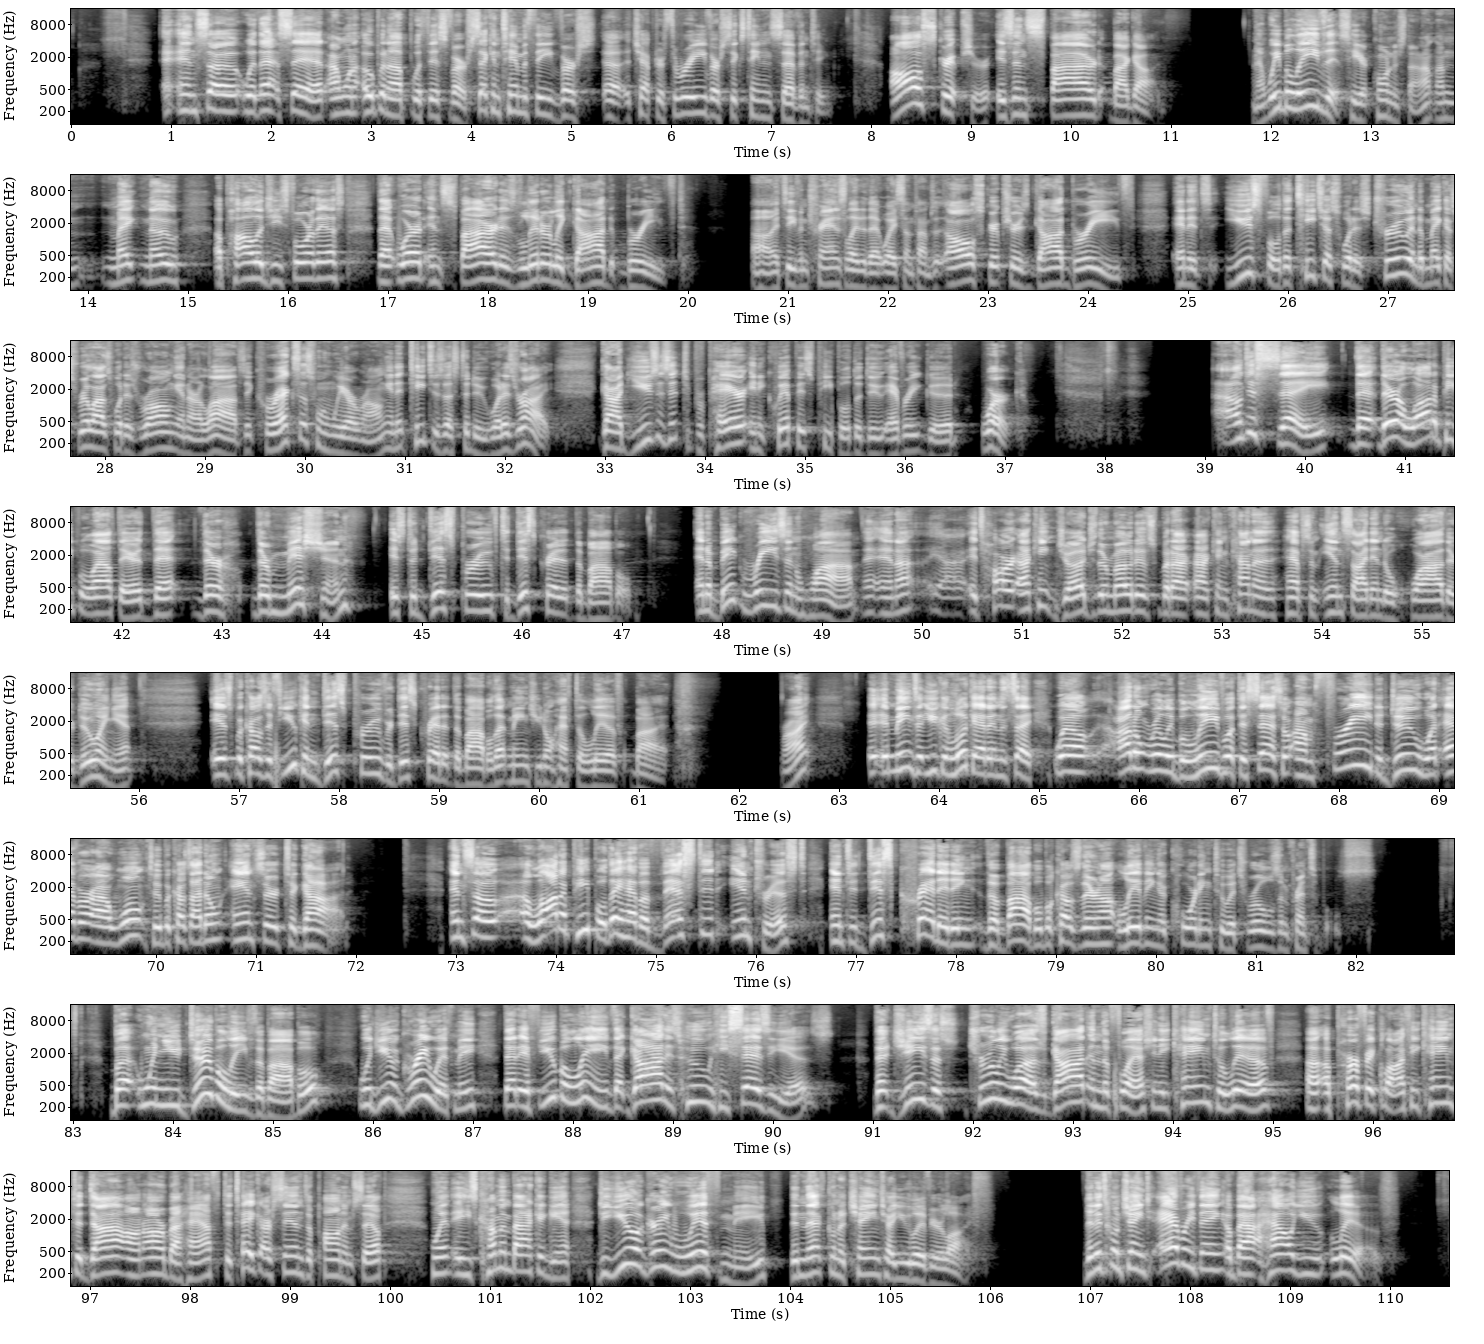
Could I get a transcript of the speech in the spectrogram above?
And so, with that said, I want to open up with this verse 2 Timothy, verse, uh, chapter 3, verse 16 and 17. All scripture is inspired by God. Now, we believe this here at Cornerstone. I'm, I'm make no apologies for this. That word inspired is literally God breathed. Uh, it's even translated that way sometimes. All scripture is God breathed and it's useful to teach us what is true and to make us realize what is wrong in our lives. It corrects us when we are wrong, and it teaches us to do what is right. God uses it to prepare and equip his people to do every good work. I'll just say that there are a lot of people out there that their, their mission is to disprove, to discredit the Bible. And a big reason why, and I, it's hard, I can't judge their motives, but I, I can kind of have some insight into why they're doing it, is because if you can disprove or discredit the Bible, that means you don't have to live by it. Right? It means that you can look at it and say, well, I don't really believe what this says, so I'm free to do whatever I want to because I don't answer to God. And so a lot of people, they have a vested interest into discrediting the Bible because they're not living according to its rules and principles. But when you do believe the Bible, would you agree with me that if you believe that God is who he says he is, that Jesus truly was God in the flesh and he came to live a perfect life, he came to die on our behalf, to take our sins upon himself, when he's coming back again, do you agree with me? Then that's going to change how you live your life. Then it's going to change everything about how you live.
